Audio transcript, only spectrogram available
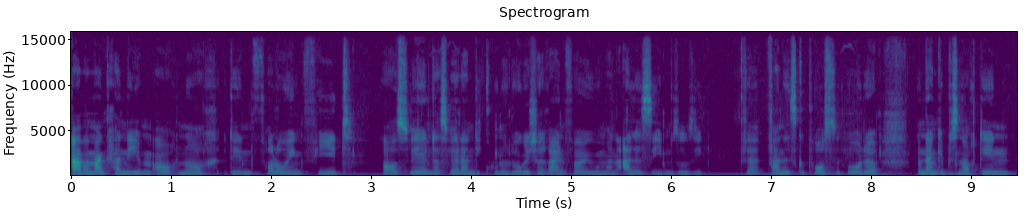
Aber man kann eben auch noch den Following-Feed auswählen. Das wäre dann die chronologische Reihenfolge, wo man alles eben so sieht, wann es gepostet wurde. Und dann gibt es noch den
